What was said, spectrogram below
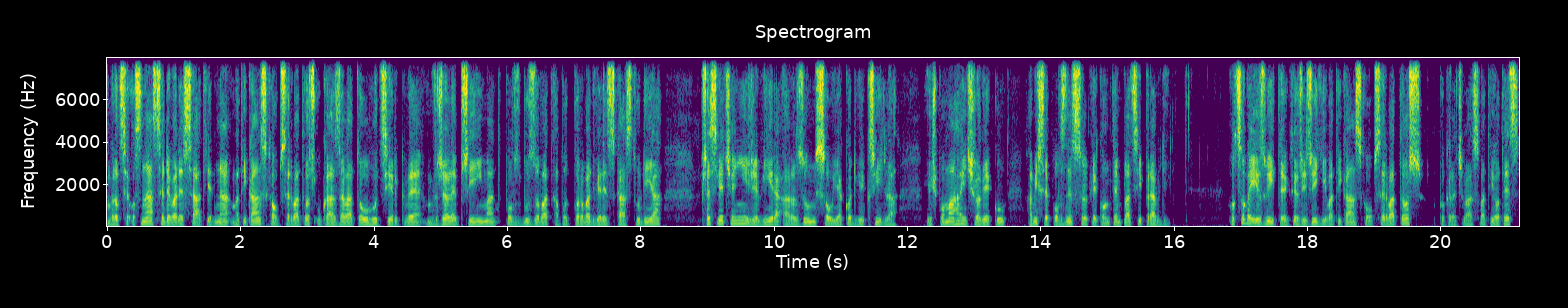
v roce 1891 Vatikánská observatoř ukázala touhu církve vřele přijímat, povzbuzovat a podporovat vědecká studia, přesvědčení, že víra a rozum jsou jako dvě křídla, jež pomáhají člověku, aby se povznesl ke kontemplaci pravdy. Otcové jezuité, kteří řídí Vatikánskou observatoř, pokračoval svatý otec,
